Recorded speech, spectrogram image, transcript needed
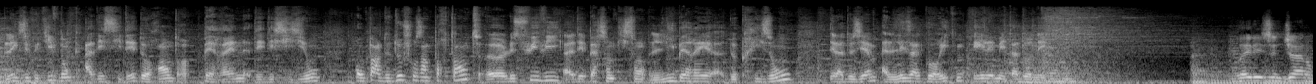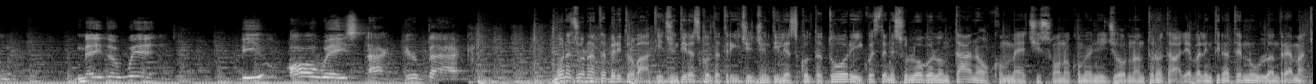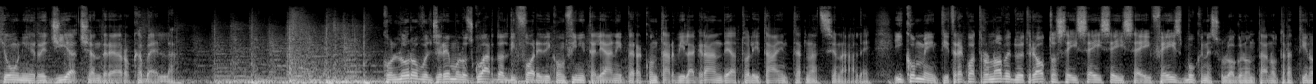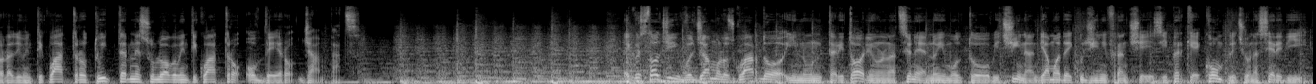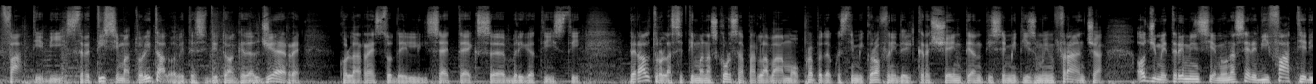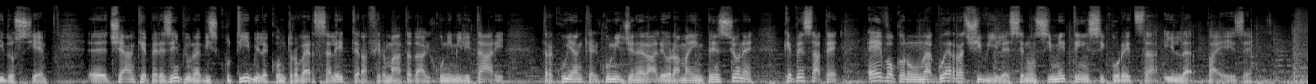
L'exécutif donc a décidé de rendre pérennes des décisions on parle de deux choses importantes, euh, le suivi euh, des personnes qui sont libérées de prison et la deuxième, les algorithmes et les métadonnées. Ladies and gentlemen, may the wind be always at your back. Buona giornata, ben ritrovati, gentili ascoltatrici, gentili ascoltatori. Questo è Nessun Luogo Lontano. Con me ci sono, come ogni giorno, Antonio Talia, Valentina Ternullo, Andrea Macchioni, in regia c'è Andrea Roccabella. Con loro volgeremo lo sguardo al di fuori dei confini italiani per raccontarvi la grande attualità internazionale. I commenti 349 238 6666, Facebook nessun luogo lontano trattino radio 24, Twitter nessun luogo 24, ovvero Jumpaz. E quest'oggi volgiamo lo sguardo in un territorio, in una nazione a noi molto vicina. Andiamo dai cugini francesi, perché complice una serie di fatti di strettissima attualità, lo avete sentito anche dal GR, con l'arresto dei sette ex brigatisti. Peraltro la settimana scorsa parlavamo proprio da questi microfoni del crescente antisemitismo in Francia. Oggi metteremo insieme una serie di fatti e di dossier. Eh, c'è anche per esempio una discutibile e controversa lettera firmata da alcuni militari, tra cui anche alcuni generali oramai in pensione, che pensate evocano una guerra civile se non si mette in sicurezza il paese.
